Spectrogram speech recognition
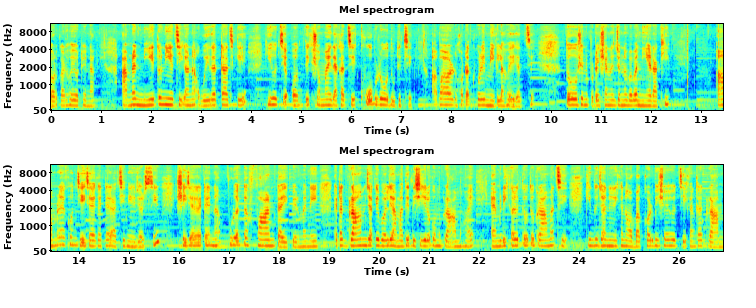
দরকার হয়ে ওঠে না। আমরা নিয়ে তো নিয়েছি, কেননা ওয়েদারটা আজকে কি হচ্ছে, অর্ধেক সময় দেখাচ্ছে, খুব রোদ উঠেছে, আবার হঠাৎ করে মেঘলা হয়ে যাচ্ছে। তো সেটা প্রোটেকশানের জন্য বাবা নিয়ে রাখি। আমরা এখন যেই জায়গাটায় আছি নিউ জার্সির, সেই জায়গাটায় না পুরো একটা ফার্ম টাইপের মানে একটা গ্রাম যাকে বলে, আমাদের দেশে যেরকম গ্রাম হয়, আমেরিকাতেও তো গ্রাম আছে, কিন্তু জানেন এখানে অবাক কর বিষয় হচ্ছে, এখানকার গ্রাম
